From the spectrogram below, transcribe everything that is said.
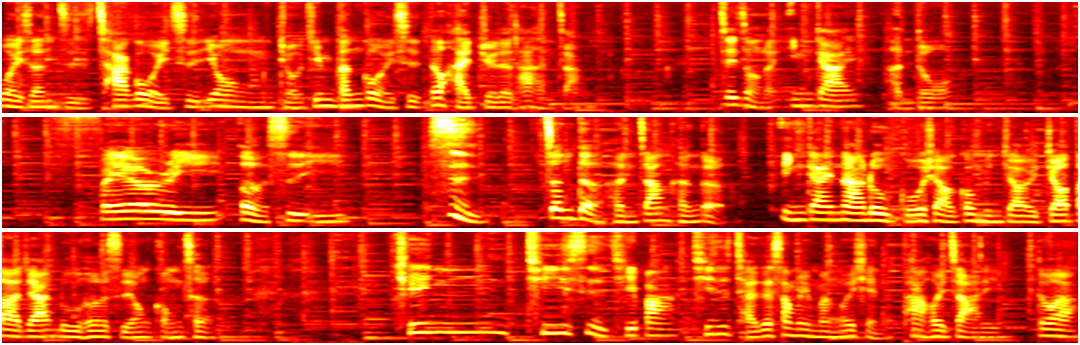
卫生纸擦过一次，用酒精喷过一次，都还觉得它很脏。这种人应该很多。Fairy 二四一四真的很脏很恶，应该纳入国小公民教育，教大家如何使用公厕。亲七四七八，其实踩在上面蛮危险的，怕会炸裂，对吧？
